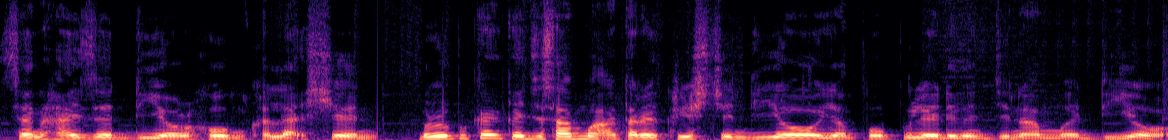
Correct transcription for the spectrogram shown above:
Sennheiser Dior Home Collection merupakan kerjasama antara Christian Dior yang popular dengan jenama Dior.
